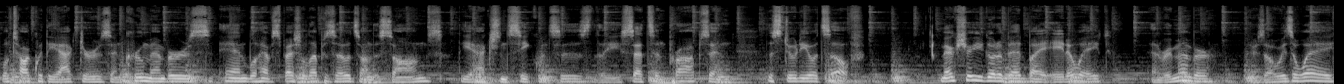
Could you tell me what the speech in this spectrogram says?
We'll talk with the actors and crew members, and we'll have special episodes on the songs, the action sequences, the sets and props, and the studio itself. Make sure you go to bed by 808, and remember, there's always a way.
